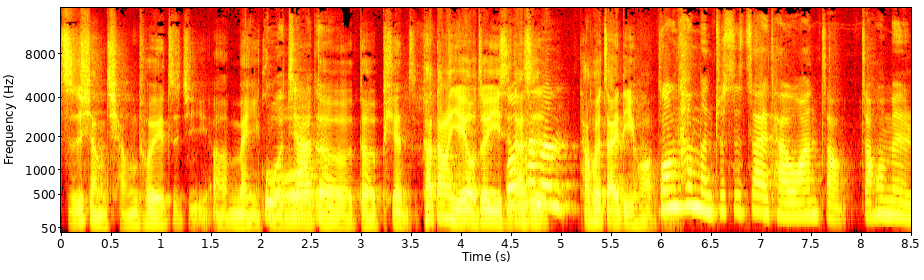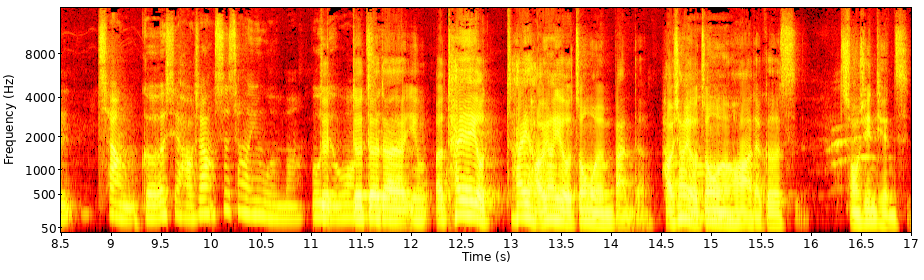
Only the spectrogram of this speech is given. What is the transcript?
只想强推自己呃美国的的，的片子，它当然也有这意思，但是它会在地化。光他们就是在台湾找张惠妹唱歌，而且好像是唱英文吗？我有点忘记。对对对对，英呃，他也有他也好像也有中文版的，好像有中文化的歌词，哦、重新填词，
